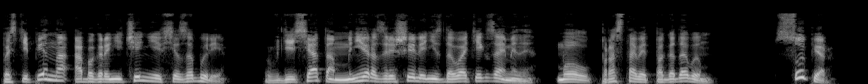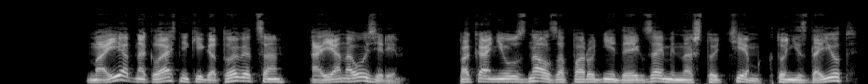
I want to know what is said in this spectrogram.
Постепенно об ограничении все забыли. В десятом мне разрешили не сдавать экзамены, Мол, проставят по годовым. Супер! Мои одноклассники готовятся, а я на озере. Пока не узнал за пару дней до экзамена, что тем, кто не сдает,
